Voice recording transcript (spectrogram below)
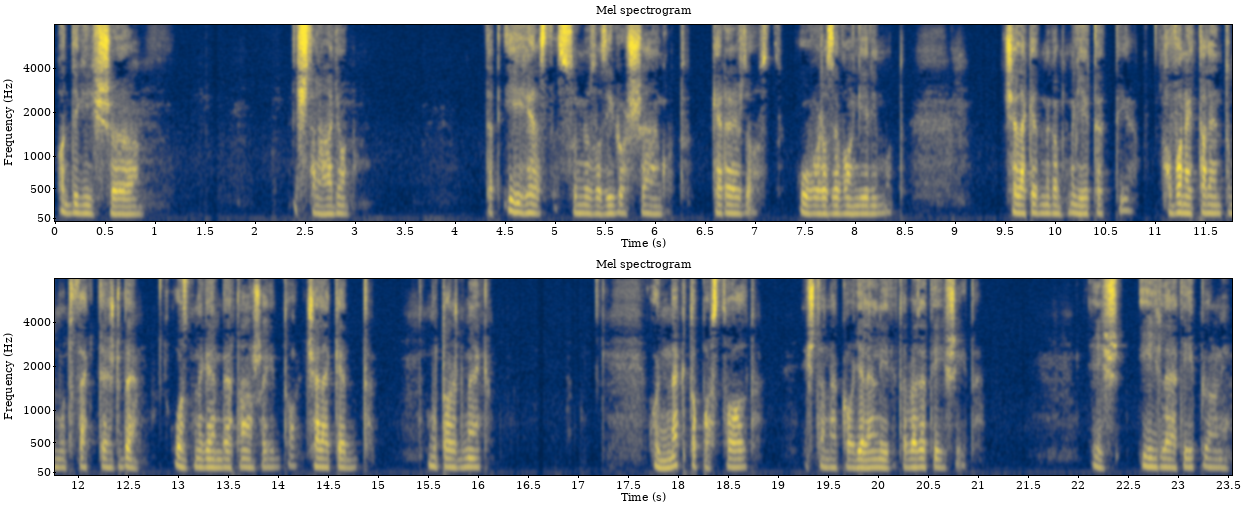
Addig is Isten áldjon. Tehát éhezd, szomjazd az igazságot, keresd azt, olvasd az evangéliumot, Cselekedd meg, amit megértettél. Ha van egy talentumot, fektesd be, oszd meg embertársaiddal, Cselekedd, mutasd meg, hogy megtapasztalt Istennek a jelenlétét, a vezetését. És így lehet épülni.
